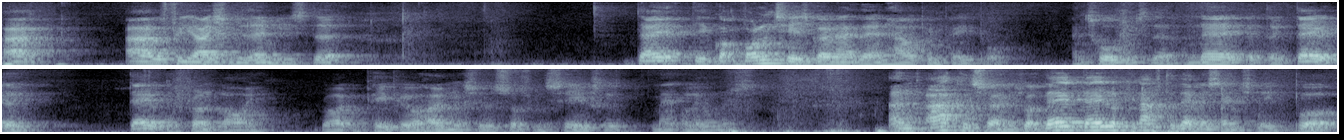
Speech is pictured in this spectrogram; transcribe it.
our, our affiliation with them is that they, they've got volunteers going out there and helping people and talking to them. And they're at the, they're at the, they're at the front line, right, with people who are homeless who are suffering seriously mental illness. And our concern is, what they're, they're looking after them essentially, but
